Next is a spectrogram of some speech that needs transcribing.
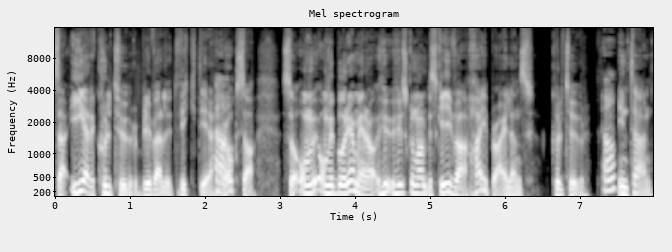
så här, er kultur blir väldigt viktig i det här Ja. också. Så om vi, om vi börjar med då, hur, hur skulle man beskriva Hyper Islands kultur Ja. internt?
